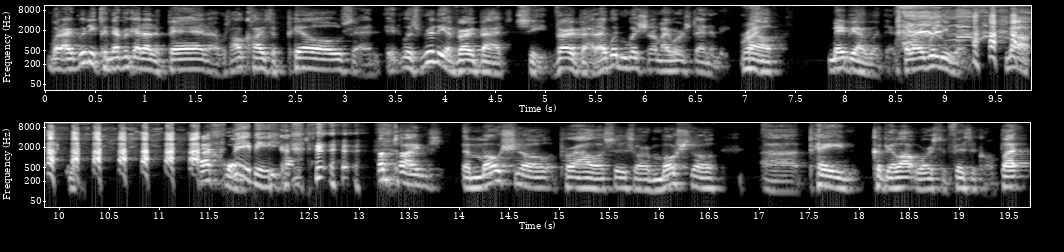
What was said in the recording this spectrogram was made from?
when I really could never get out of bed, I was all kinds of pills, and it was really a very bad seed, very bad. I wouldn't wish it on my worst enemy. Right. Well, maybe I would then, but I really wouldn't. No. That's good, Maybe. sometimes emotional paralysis or emotional uh, pain could be a lot worse than physical, but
